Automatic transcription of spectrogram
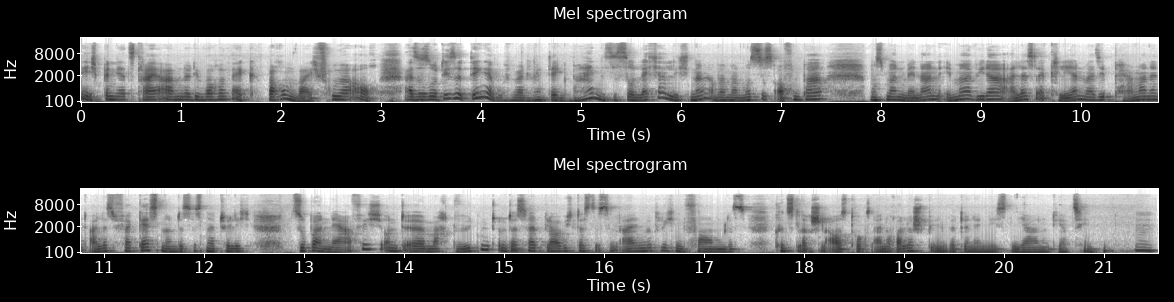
nee, ich bin jetzt drei Abende die Woche weg. Warum war ich früher auch? Also so diese Dinge, wo ich mir denke, mein, das ist so lächerlich, ne? Aber man muss es offenbar, muss man Männern immer wieder alles erklären, weil sie permanent alles vergessen. Und das ist natürlich super nervig und äh, macht wütend. Und deshalb glaube ich, dass das in allen möglichen Formen des künstlerischen Ausdrucks eine Rolle spielen wird in den nächsten Jahren und Jahrzehnten. Hm.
